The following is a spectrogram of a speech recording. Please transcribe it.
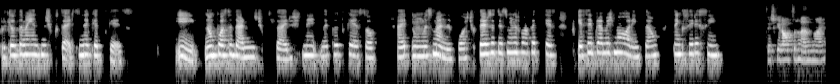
porque eu também ando nos escuteiros e na catequese. E não posso andar nos escuteiros nem na catequese só. Uma semana vou aos escuteiros, outra semana vou à catequese, porque é sempre à mesma hora, então tem que ser assim. Tens que ir alternando, não é?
